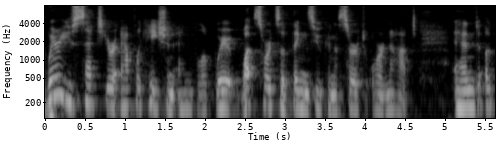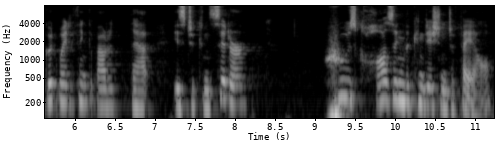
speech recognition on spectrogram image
where you set your application envelope, where what sorts of things you can assert or not. And a good way to think about it, that is to consider who's causing the condition to fail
